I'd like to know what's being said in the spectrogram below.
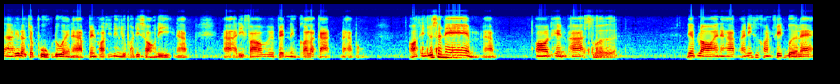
ทางที่เราจะผูกด้วยนะครับ เป็นพอร์ตที่ 1 หรือพอร์ตที่ 2 ดีนะครับ อ่า default เป็น 1 ก่อนละกันนะครับผม authent username นะครับ authent password เรียบร้อยนะครับ อันนี้คือ config เบอร์แรก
